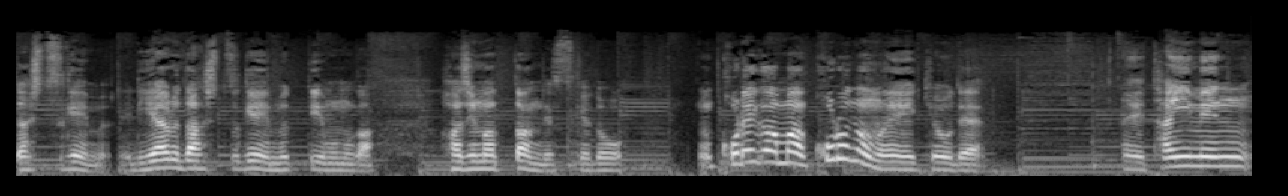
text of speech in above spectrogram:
脱出ゲーム、リアル脱出ゲームっていうものが始まったんですけど、これがまあコロナの影響で、えー対面、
